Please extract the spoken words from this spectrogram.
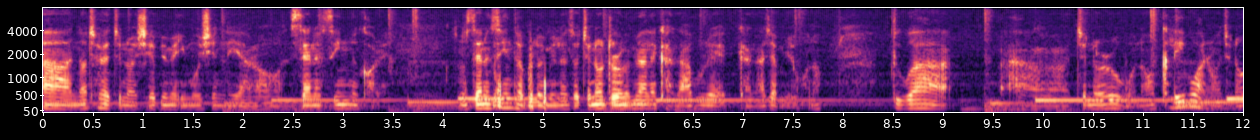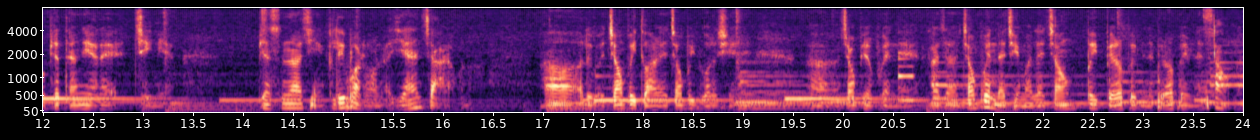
အာနောက်ထပ်ကျွန်တော် share ပေးမယ့် emotion လေးကတော့ xenocene လို့ခေါ်တယ် xenocene ဆိုဘယ်လိုမျိုးလဲဆိုတော့ကျွန်တော်တော်တော်များများလည်းခံစားမှုတဲ့ခံစားချက်မျိုးပေါ့နော်သူကအာ ကျွန်တော်တို့ပေါ့နော်ကလေးဘဝတော့ကျွန်တော်ပြတ်တန်းခဲ့ရတဲ့အချိန်တွေပြန်စဉ်းစားချင်းကလေးဘဝတော့အရန်ကြာတယ်ပေါ့နော်အာအဲ့လိုပဲအကြောင်းပိတ်သွားတယ်အကြောင်းပိတ်သွားလို့ရှိရင်အာအကြောင်းပြန်ဖွင့်တယ်တခါကျအကြောင်းဖွင့်တဲ့အချိန်မှာလည်းအကြောင်းပိတ်ဘယ်တော့ပိတ်မလဲဘယ်တော့ပိတ်မလဲစောင့်တာ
